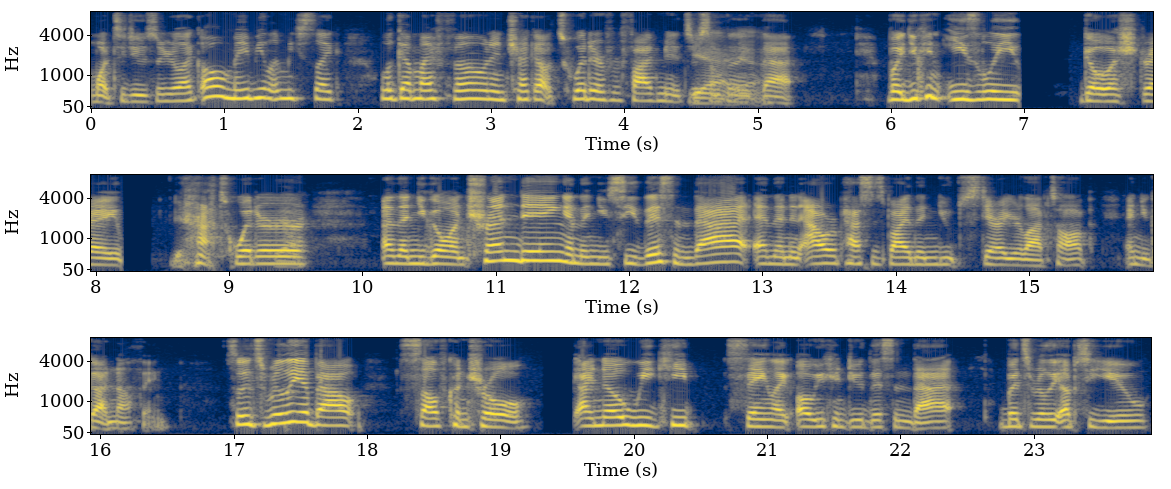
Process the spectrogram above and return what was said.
what to do. So you're like, oh, maybe let me just like look at my phone and check out Twitter for five minutes or yeah, something yeah. like that. But you can easily go astray. Yeah. Twitter. Yeah. And then you go on trending, and then you see this and that, and then an hour passes by, and then you stare at your laptop and you got nothing. So it's really about self control. I know we keep saying like, oh, you can do this and that, but it's really up to you.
